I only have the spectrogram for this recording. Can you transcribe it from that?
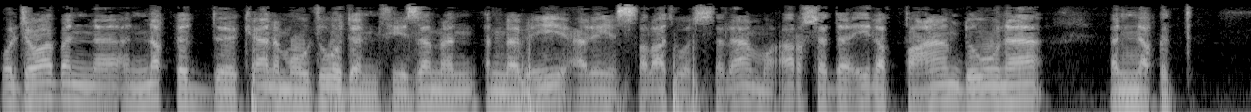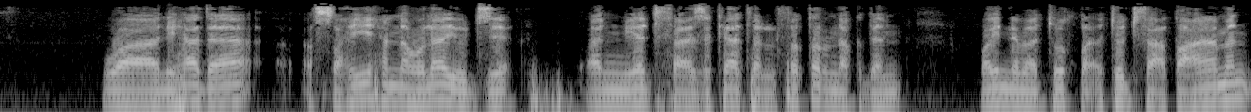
والجواب أن النقد كان موجودا في زمن النبي عليه الصلاة والسلام وأرشد إلى الطعام دون النقد ولهذا الصحيح أنه لا يجزئ أن يدفع زكاة الفطر نقدا وإنما تدفع طعاما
